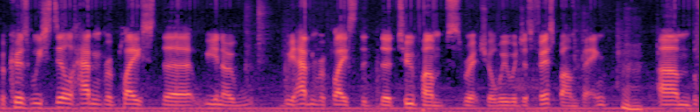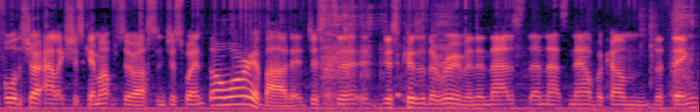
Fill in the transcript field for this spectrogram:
because we still hadn't replaced the, you know, we hadn't replaced the, the two pumps ritual, we were just fist bumping. Um, before the show, Alex just came up to us and just went, "Don't worry about it," just to, just because of the room, and then that's and that's now become the thing.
